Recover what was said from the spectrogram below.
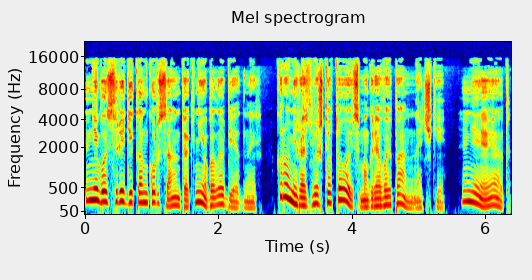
Небось, среди конкурсанток не было бедных. Кроме разве что той смугрявой панночки. Нет,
